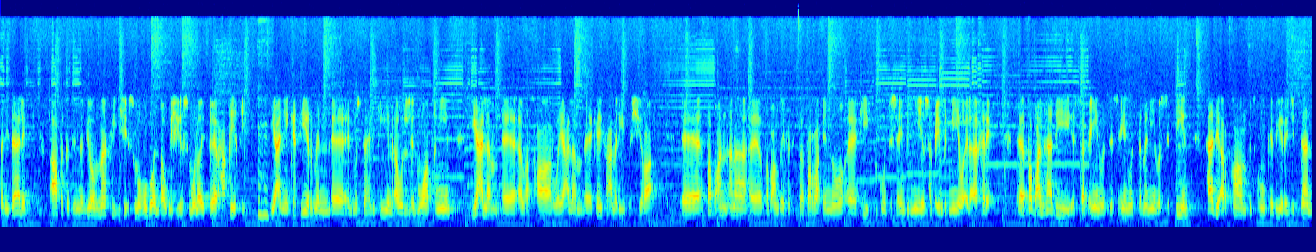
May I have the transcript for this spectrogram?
فلذلك أعتقد إن اليوم ما في شيء اسمه غبن أو شيء اسمه لايك غير حقيقي. يعني كثير من آه، المستهلكين أو المواطنين يعلم آه، الأسعار ويعلم كيف عملية الشراء. طبعا أنا طبعا ضيفك تطرق إنه كيف بيكون 90% و70% وإلى آخره. طبعا هذه السبعين والتسعين والثمانين والستين هذه أرقام بتكون كبيرة جدا.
